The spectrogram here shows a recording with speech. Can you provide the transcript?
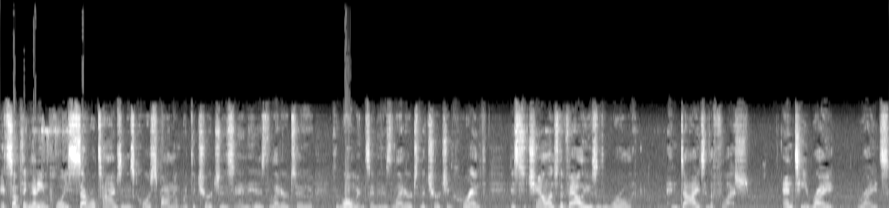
It's something that he employs several times in his correspondence with the churches in his letter to the Romans and in his letter to the church in Corinth is to challenge the values of the world and die to the flesh. N.T. Wright writes,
